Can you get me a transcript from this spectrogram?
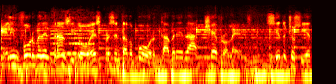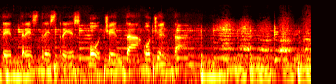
El informe del tránsito es presentado por Cabrera Chevrolet. 787-333-8080.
